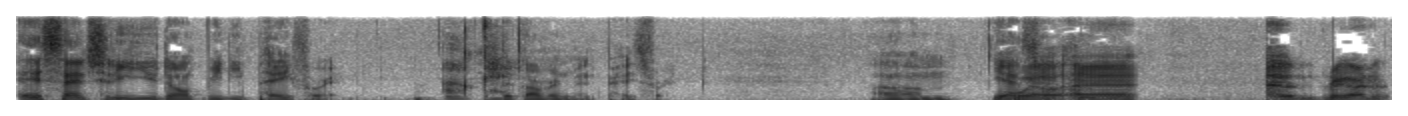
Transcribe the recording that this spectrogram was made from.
essentially you don't really pay for it. Okay. The government pays for it. Um, yeah. well, so uh, uh, regard,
